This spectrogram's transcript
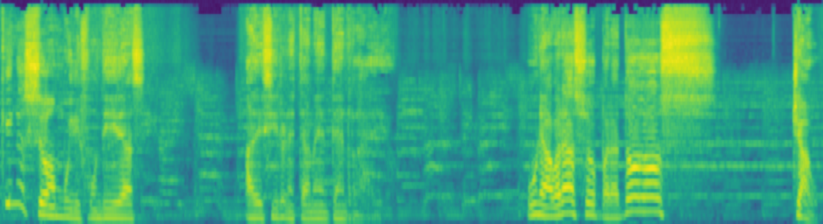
que no son muy difundidas, a decir honestamente, en radio. Un abrazo para todos. Chao.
